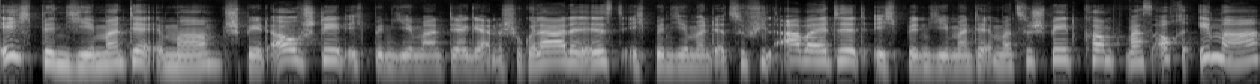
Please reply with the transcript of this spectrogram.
Ich bin jemand, der immer spät aufsteht. Ich bin jemand, der gerne Schokolade isst. Ich bin jemand, der zu viel arbeitet. Ich bin jemand, der immer zu spät kommt. Was auch immer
